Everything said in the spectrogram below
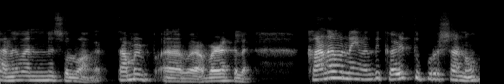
கணவன்னு சொல்லுவாங்க தமிழ் வழக்குல. கணவனை வந்து கழுத்து புருஷனும்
